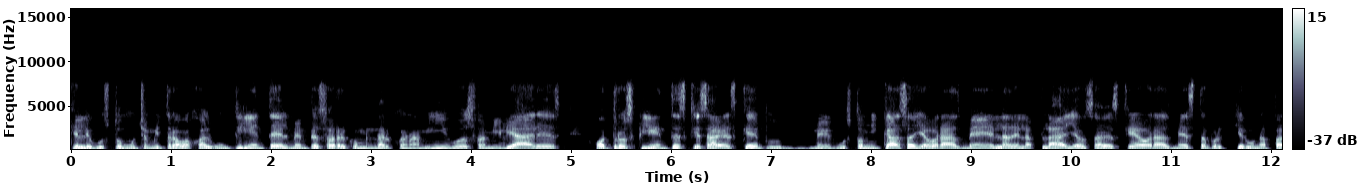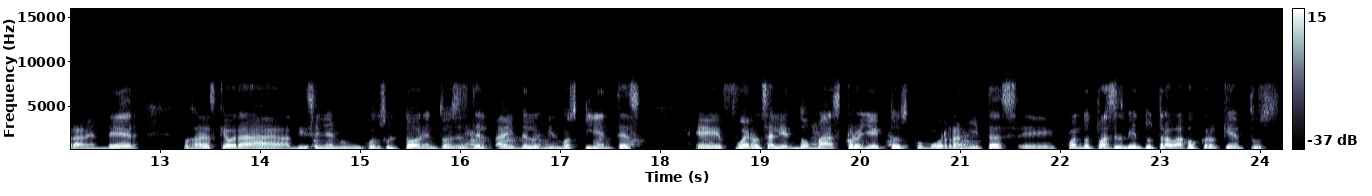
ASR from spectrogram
le gustó mucho mi trabajo a algún cliente, él me empezó a recomendar con amigos, familiares, otros clientes que sabes que pues me gustó mi casa y ahora hazme la de la playa o sabes que ahora hazme esta porque quiero una para vender o sabes que ahora diseñame un consultor. Entonces de, de los mismos clientes eh, fueron saliendo más proyectos como ramitas. Eh, cuando tú haces bien tu trabajo, creo que tus,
